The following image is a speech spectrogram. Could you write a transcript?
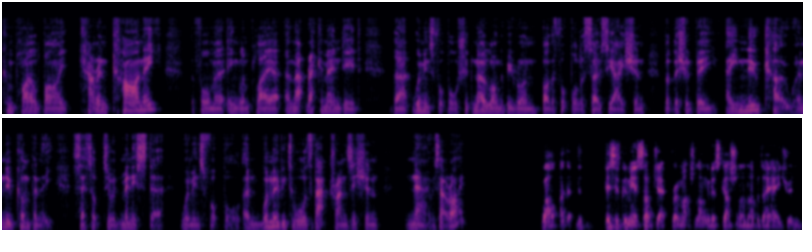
compiled by Karen Carney, the former England player, and that recommended that women's football should no longer be run by the Football Association, but there should be a new co, a new company set up to administer women's football, and we're moving towards that transition now. Is that right? Well, this is going to be a subject for a much longer discussion on another day, Adrian,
